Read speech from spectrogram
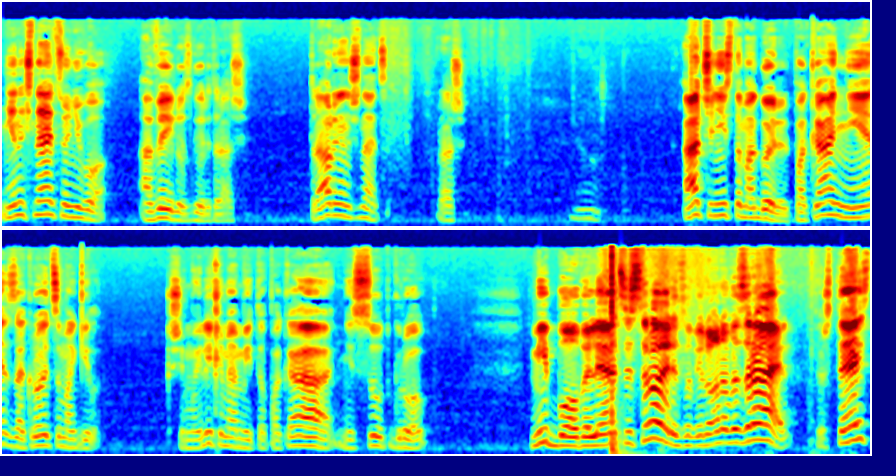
не начинается у него авилус, говорит Раши. Траур не начинается. Раши. А чиниста Магойль, пока не закроется могила. К чему илихим амито, пока несут гроб. Ми бовели Эрцисроэль, из Вавилона в Израиль. Verstehst?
